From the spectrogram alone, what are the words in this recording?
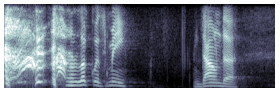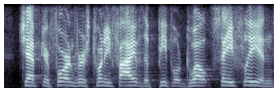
Look with me down to chapter 4 and verse 25. The people dwelt safely, and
